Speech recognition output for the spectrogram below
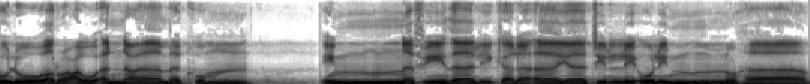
كلوا وارعوا أنعامكم إن في ذلك لآيات لأولي النهى.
